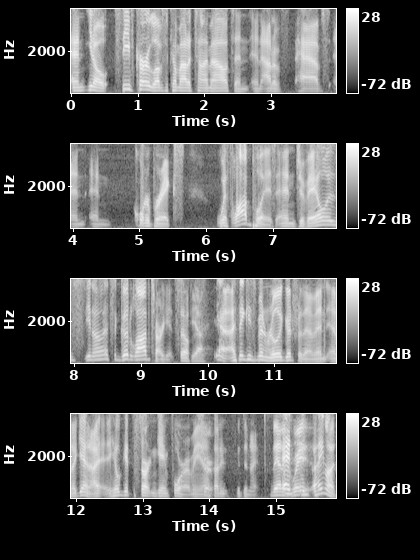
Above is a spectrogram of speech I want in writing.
and you know, Steve Kerr loves to come out of timeouts and and out of halves and and quarter breaks with lob plays, and JaVale is you know it's a good lob target. So Yeah. yeah, I think he's been really good for them, and and again, I, he'll get the start in Game Four. I mean, Sure. I thought he was good tonight. They had a great- and hang on,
